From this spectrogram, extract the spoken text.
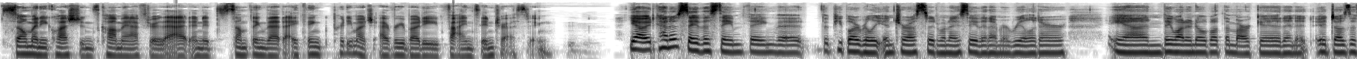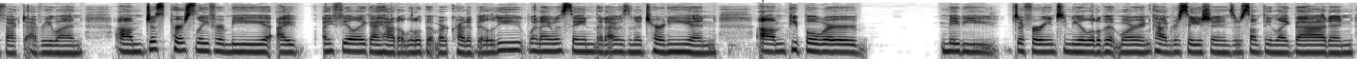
so many questions come after that. And it's something that I think pretty much everybody finds interesting. Yeah, I'd kind of say the same thing that the people are really interested when I say that I'm a realtor and they want to know about the market and it, it does affect everyone. Um, just personally for me, I I feel like I had a little bit more credibility when I was saying that I was an attorney and um, people were maybe deferring to me a little bit more in conversations or something like that. And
